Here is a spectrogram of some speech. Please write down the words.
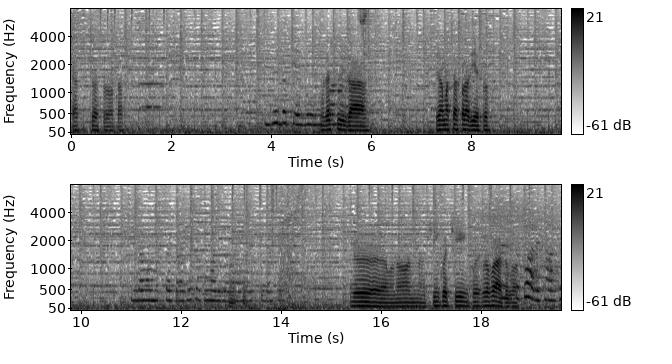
cazzo. Gildo TV. Adesso. Gli dà ammazzare quella dietro. 5 5 cosa faccio qua? Non quale canto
